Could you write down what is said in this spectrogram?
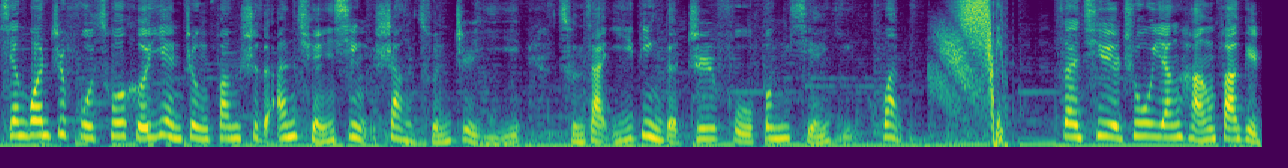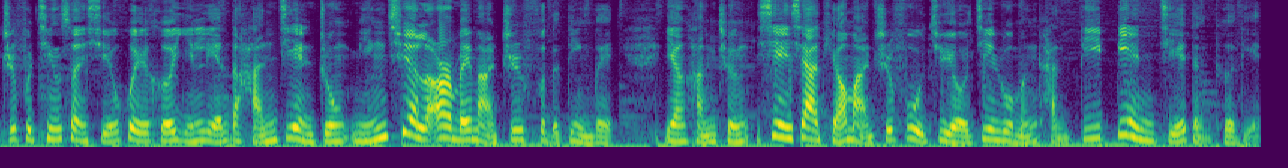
相关支付撮合验证方式的安全性尚存质疑，存在一定的支付风险隐患。在七月初，央行发给支付清算协会和银联的函件中，明确了二维码支付的定位。央行称，线下条码支付具有进入门槛低、便捷等特点，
